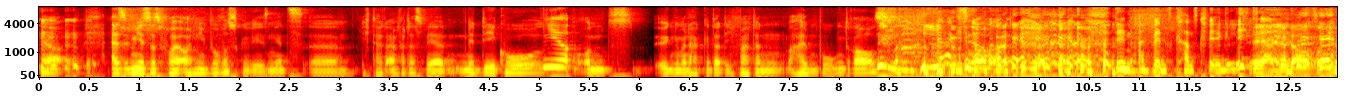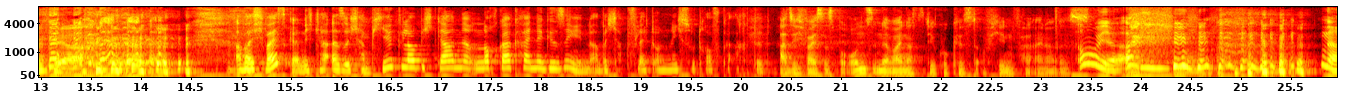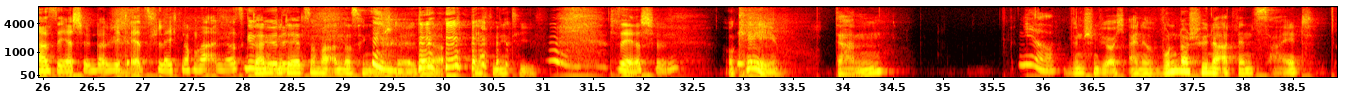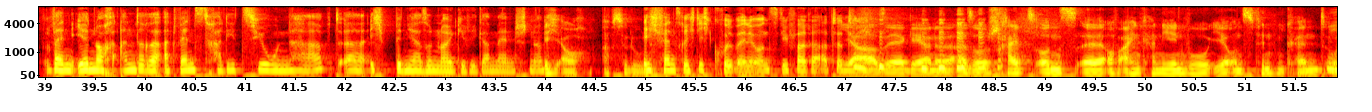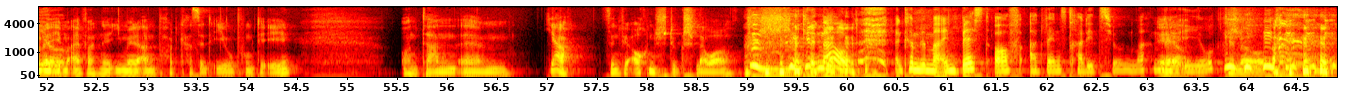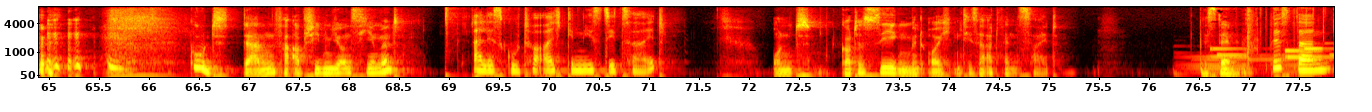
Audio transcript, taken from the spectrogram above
Ja. Also mir ist das vorher auch nie bewusst gewesen. Jetzt, äh, ich dachte einfach, das wäre eine Deko Ja. und irgendjemand hat gedacht, ich mache dann einen halben Bogen draus. Ja, genau. Den Adventskranz quergelegt. ja, genau, so ungefähr. Aber ich weiß gar nicht, also ich habe hier, glaube ich, gar, ne- noch gar keine gesehen, aber ich habe vielleicht auch nicht so drauf geachtet. Also ich weiß, dass bei uns in der Weihnachtsdeko-Kiste auf jeden Fall einer ist. Oh ja. Na, sehr schön, dann wird er jetzt vielleicht nochmal anders Dann wird er gewürdigt. jetzt nochmal anders hingestellt, ja, definitiv. Sehr schön. Okay, dann Ja. wünschen wir euch eine wunderschöne Adventszeit. Wenn ihr noch andere Adventstraditionen habt, äh, ich bin ja so ein neugieriger Mensch, ne? Ich auch, absolut. Ich fände es richtig cool, wenn ihr uns die verratet. Ja, sehr gerne. Also schreibt uns äh, auf allen Kanälen, wo ihr uns finden könnt oder Ja. eben einfach eine E-Mail an podcast.eo.de und dann, ähm, ja, sind wir auch ein Stück schlauer. genau. Dann können wir mal ein Best-of-Adventstraditionen machen, der E EO. genau. Gut, dann verabschieden wir uns hiermit Alles Gute euch, genießt die Zeit. und Gottes Segen mit euch in dieser Adventszeit. Bis denn. Bis dann.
